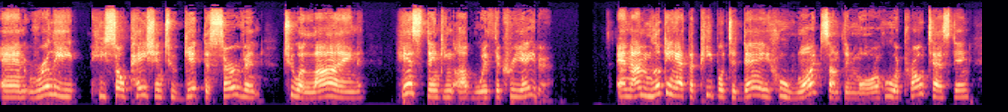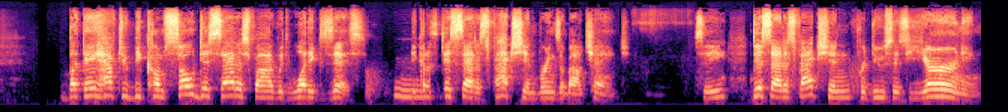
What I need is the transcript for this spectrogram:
and really, he's so patient to get the servant to align his thinking up with the creator. And I'm looking at the people today who want something more, who are protesting, but they have to become so dissatisfied with what exists mm. because dissatisfaction brings about change. See, dissatisfaction produces yearning.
